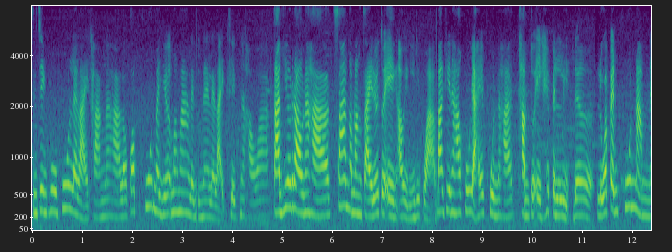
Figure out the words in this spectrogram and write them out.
จริง ๆ ครูพูดหลาย ๆ ครั้งนะคะแล้วก็พูดมาเยอะมากๆเลยในหลาย ๆ คลิปนะคะว่า การที่เรานะคะสร้างกำลังใจด้วยตัวเองเอาอย่างนี้ดีกว่า บางทีนะคะครูอยากให้คุณนะคะทำตัวเองให้เป็นลีดเดอร์หรือว่าเป็นผู้นำใน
